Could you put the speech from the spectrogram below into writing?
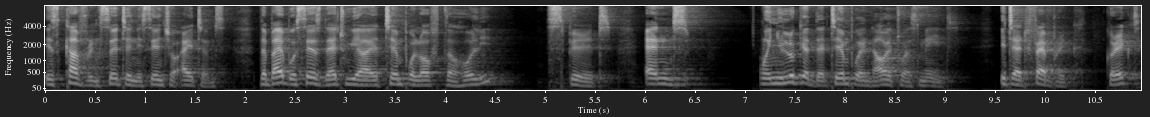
is covering certain essential items. The Bible says that we are a temple of the Holy Spirit. And when you look at the temple and how it was made, it had fabric, correct?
